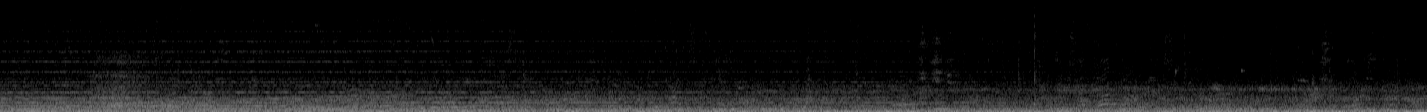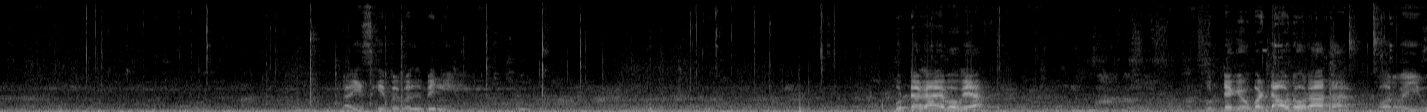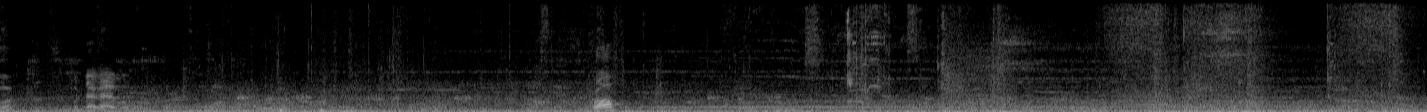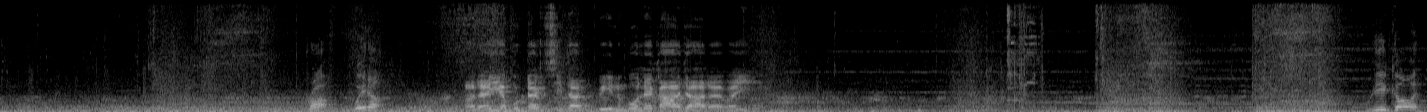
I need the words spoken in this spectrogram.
भाई स्किपेबल भी नहीं है बुड्ढा गायब हो गया। बुड्ढे के ऊपर डाउट हो रहा था और वही हुआ। बुड्ढा गायब हो गया। अरे ये बुड्ढा सीधा बिन बोले कहा जा रहा है भाई? Where you going?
